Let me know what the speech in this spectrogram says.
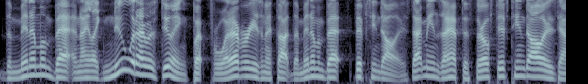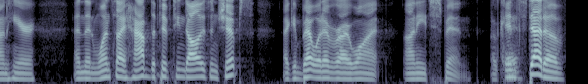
the minimum bet, and I like knew what I was doing, but for whatever reason I thought the minimum bet fifteen dollars. That means I have to throw fifteen dollars down here, and then once I have the fifteen dollars in chips, I can bet whatever I want on each spin. Okay. Instead of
